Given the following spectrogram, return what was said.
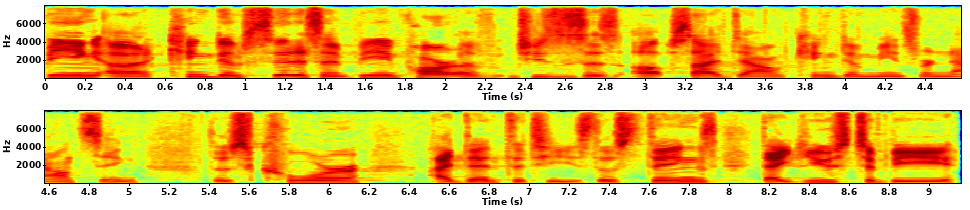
being a kingdom citizen, being part of Jesus' upside down kingdom means renouncing those core identities, those things that used to be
